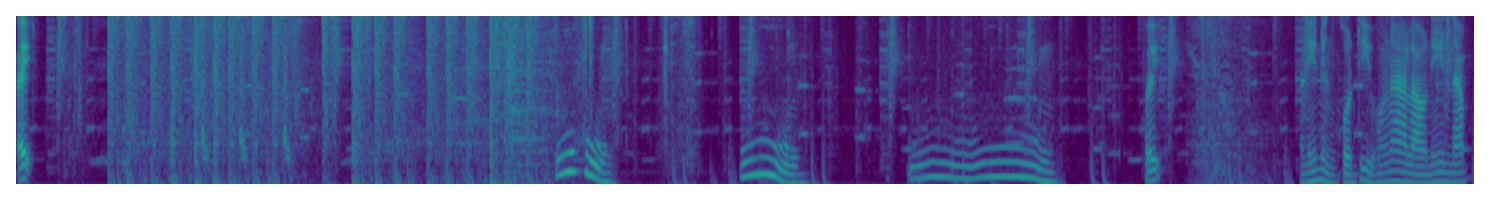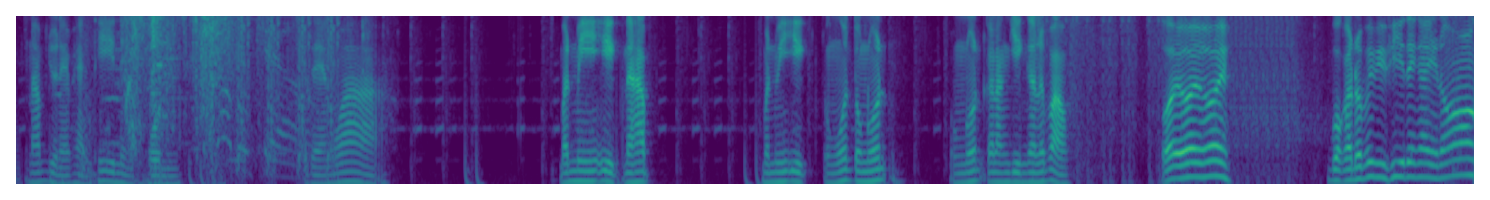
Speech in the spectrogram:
เอ้ยอู้หูอู้อู้เฮ้ยอันนี้หนึ่งคนที่อยู่ข้างหน้าเรานี่นับนับอยู่ในแผนที่หนึ่งคน แสดงว่า มันมีอีกนะครับ มันมีอีกตรงนู้นตรงนู้น ตรงนู้นกำลังยิงกันหรือเปล่าเฮ้ยเฮ้ยเฮ้ยบวกกันโดยไม่มีพี่ได้ไงน้อง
